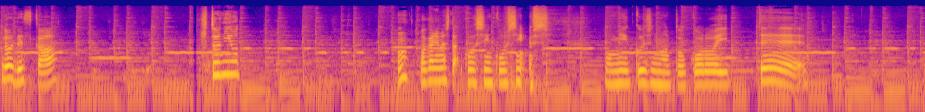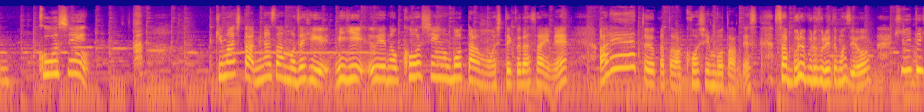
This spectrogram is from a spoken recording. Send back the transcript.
どうですか？人によっうんわかりました。更新更新。よし。おみくじのところ行って更新。来ました。皆さんもぜひ右上の更新ボタンを押してくださいね。あれ？という方は更新ボタンです。さあブルブル震えてますよ。引いて引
